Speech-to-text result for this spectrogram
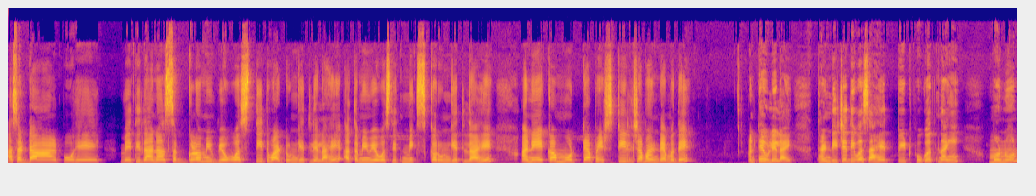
असं डाळ पोहे मेथीदाणा सगळं मी व्यवस्थित वाटून घेतलेलं आहे. आता मी व्यवस्थित मिक्स करून घेतलं आहे. आणि एका मोठ्या पे स्टीलच्या भांड्यामध्ये ठेवलेलं आहे. थंडीचे दिवस आहेत पीठ फुगत नाही. म्हणून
